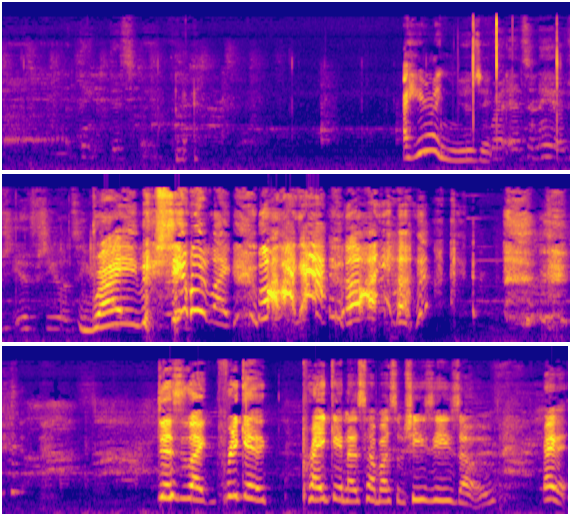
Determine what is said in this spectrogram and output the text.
Uh, I think this way. Okay. I hear like music. But Antonia, if she, if she was here. Right. She was like, oh my god! Oh my god! Just like freaking pranking us about some sees something. Raven,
